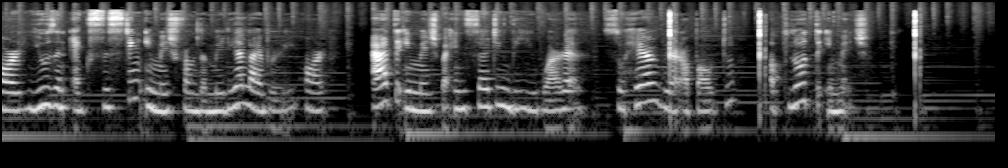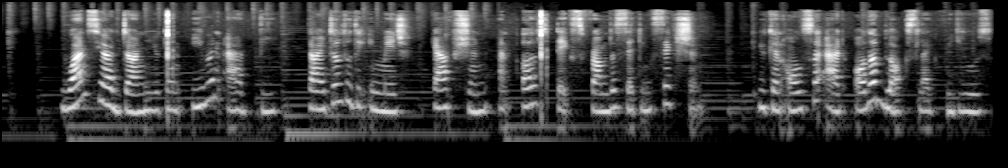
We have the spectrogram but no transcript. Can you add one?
or use an existing image from the media library or add the image by inserting the URL. So here we are about to upload the image. Once you are done, you can even add the title to the image, caption and alt text from the settings section. You can also add other blocks like videos,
